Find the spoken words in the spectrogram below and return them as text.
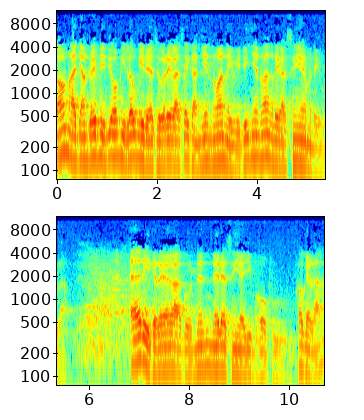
ကောင်းတာကြံတွေးမိပြောမိလုံးမိတယ်ဆိုကြတဲ့ကစိတ်ကညှဉ်းနှွမ်းနေပြီဒီညှဉ်းနှွမ်းကလေးကဆင်းရဲမနေဘူးလားအဲ့ဒီကလေးကကိုနေတဲ့ဆင်းရဲကြီးမဟုတ်ဘူးဟုတ်ကဲ့လား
